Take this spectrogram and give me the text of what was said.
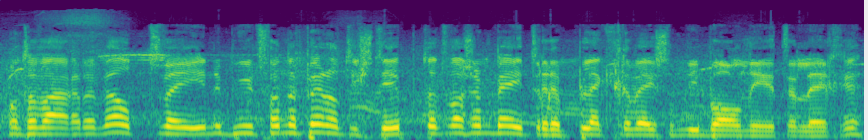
Want er waren er wel twee in de buurt van de penaltystip. Dat was een betere plek geweest om die bal neer te leggen.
